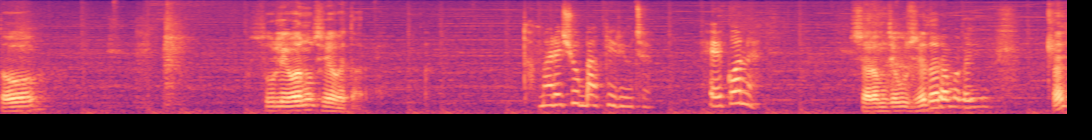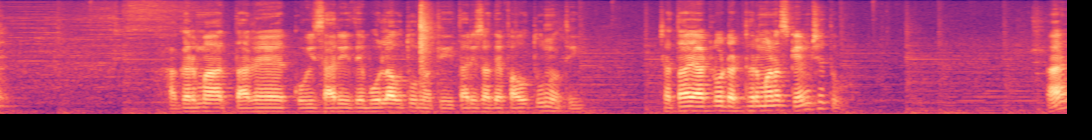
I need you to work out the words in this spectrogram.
તો શું લેવાનું છે હવે તારે? તમારે શું બાકી રહ્યું છે? હે કોને? શરમ જેવું છે તારામાં કઈ? હે? આ ઘરમાં તારે કોઈ સારી રીતે બોલાવતું નથી, તારી સાથે ફાવતું નથી. છતાંય આટલો ડઠ્ઠર માણસ કેમ છે તું? હા?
